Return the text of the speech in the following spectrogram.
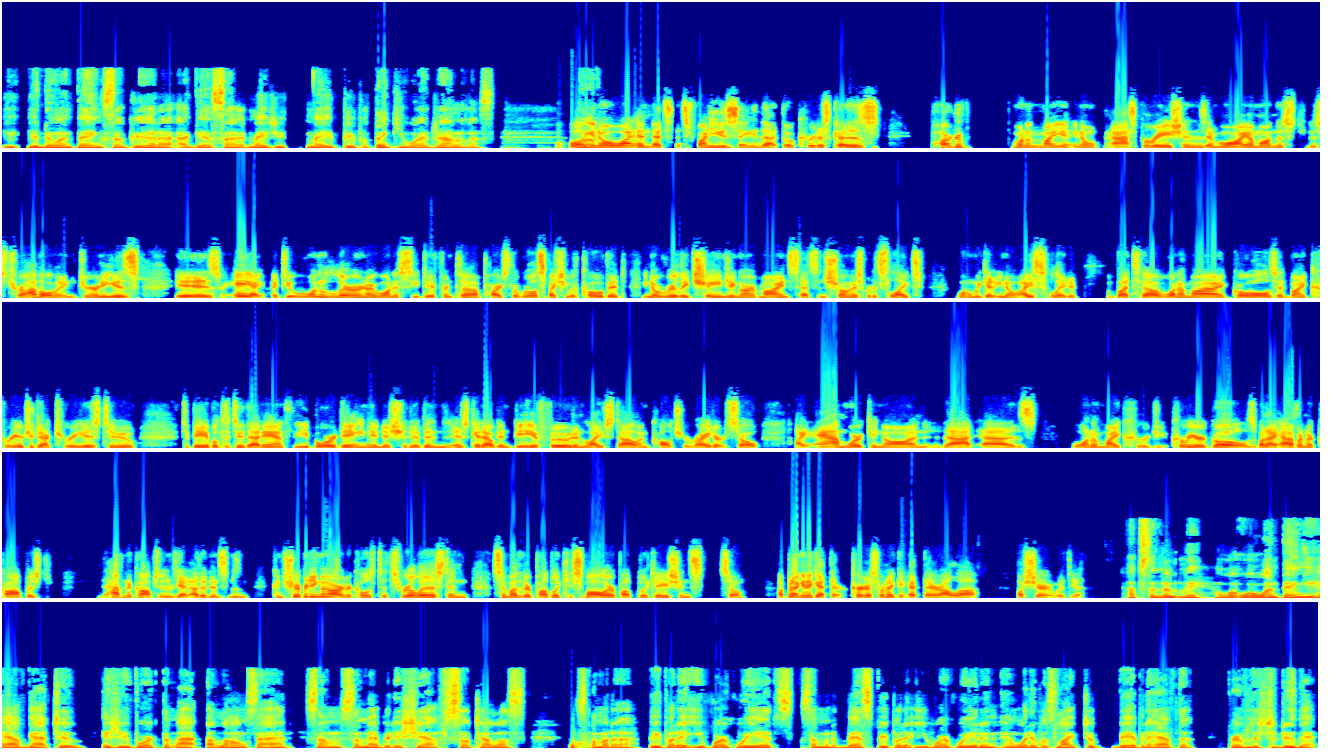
you, are doing things so good. I, I guess uh, it made you made people think you were a journalist. Well, you know what? And that's it's funny you say that though, Curtis, because part of one of my you know aspirations and why I'm on this this traveling journey is is a I, I do want to learn. I want to see different uh, parts of the world, especially with COVID. You know, really changing our mindsets and showing us what it's like when we get you know isolated but uh, one of my goals and my career trajectory is to to be able to do that anthony bourdain initiative and is get out and be a food and lifestyle and culture writer so i am working on that as one of my career goals but i haven't accomplished haven't accomplished it yet other than some contributing articles to thrillist and some other public smaller publications so but i'm going to get there curtis when i get there i'll uh, i'll share it with you Absolutely. Well, well, one thing you have got to is you've worked a lot alongside some celebrity chefs. So tell us some of the people that you've worked with, some of the best people that you work with, and, and what it was like to be able to have the privilege to do that.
